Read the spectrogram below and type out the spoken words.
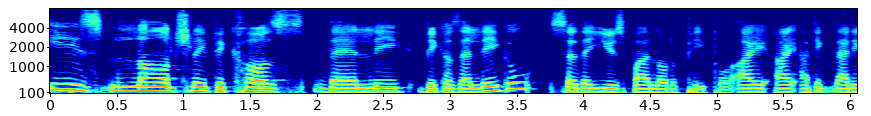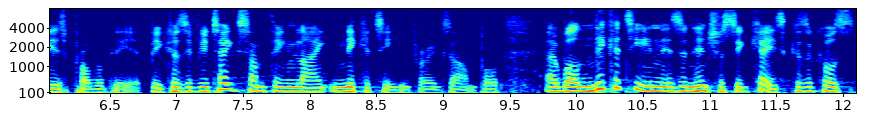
is largely because they're leg- because they're legal, so they're used by a lot of people. I, I, I think that is probably it. Because if you take something like nicotine, for example, uh, well, nicotine is an interesting case because, of course,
